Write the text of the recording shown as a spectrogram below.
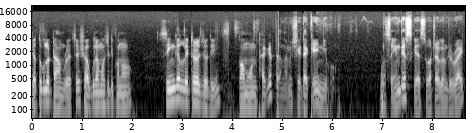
যতগুলো টার্ম রয়েছে, সবগুলোর মধ্যে যদি কোনো সিঙ্গেল লেটার যদি কমন থাকে, তাহলে আমি সেটাকেই নিব। So in this case what are going to write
